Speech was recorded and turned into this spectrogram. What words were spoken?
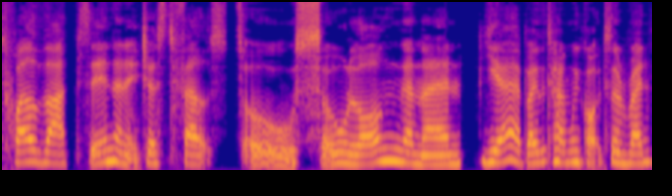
12 laps in and it just felt so, so long. And then, yeah, by the time we got to the red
